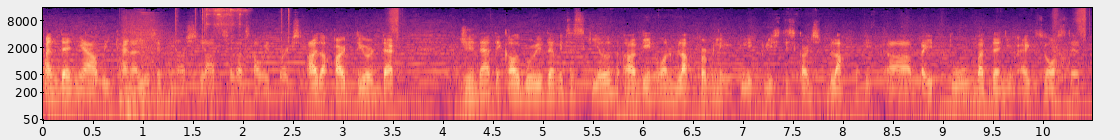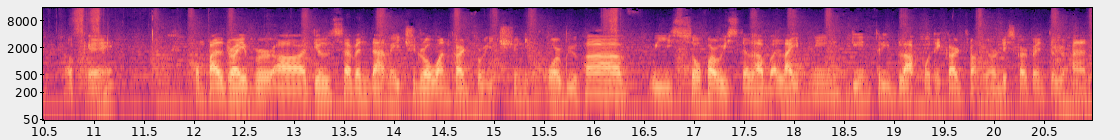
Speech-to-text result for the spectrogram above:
And then yeah, we kind of lose it in our slot, so that's how it works. Add a card to your deck. Genetic Algorithm, it's a skill. Uh, gain 1 block permanently, increase card's black uh, by 2, but then you exhaust it. Okay. Compile Driver uh, deals 7 damage, draw 1 card for each unique orb you have. We So far, we still have a Lightning, gain 3 black, put a card from your discard into your hand.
